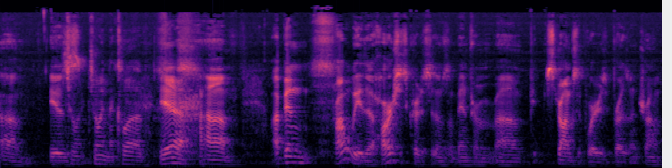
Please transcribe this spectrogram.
Um, is Join, join the club. yeah. Um, I've been probably the harshest criticisms have been from um, strong supporters of President Trump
